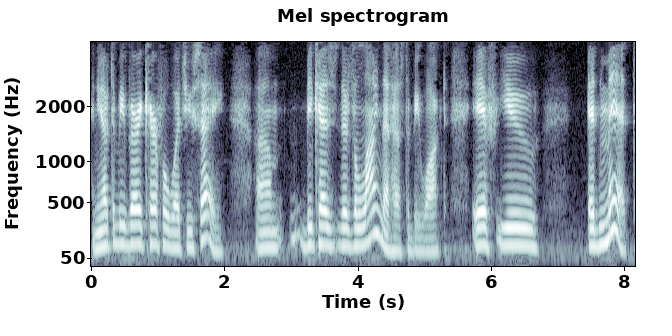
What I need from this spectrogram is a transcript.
and you have to be very careful what you say, um, because there's a line that has to be walked. If you admit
